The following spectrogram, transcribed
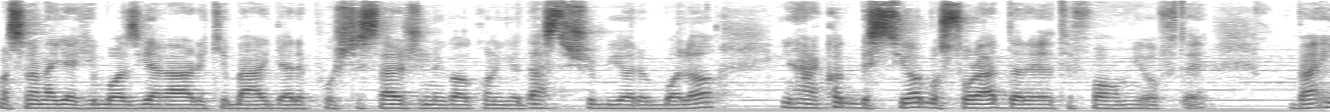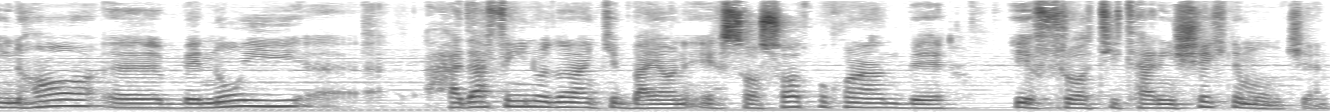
مثلا اگر که بازیگر قراره که برگرده پشت سرش نگاه کنه یا دستشو بیاره بالا این حرکات بسیار با سرعت داره اتفاق میفته و اینها به نوعی هدف این رو دارن که بیان احساسات بکنن به افراطی ترین شکل ممکن.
